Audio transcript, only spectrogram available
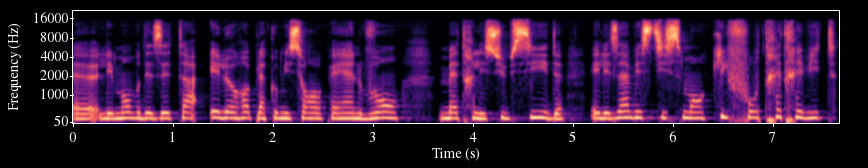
euh, les membres des États et l'Europe, la Commission européenne vont mettre les subsides et les investissements qu'il faut très très vite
